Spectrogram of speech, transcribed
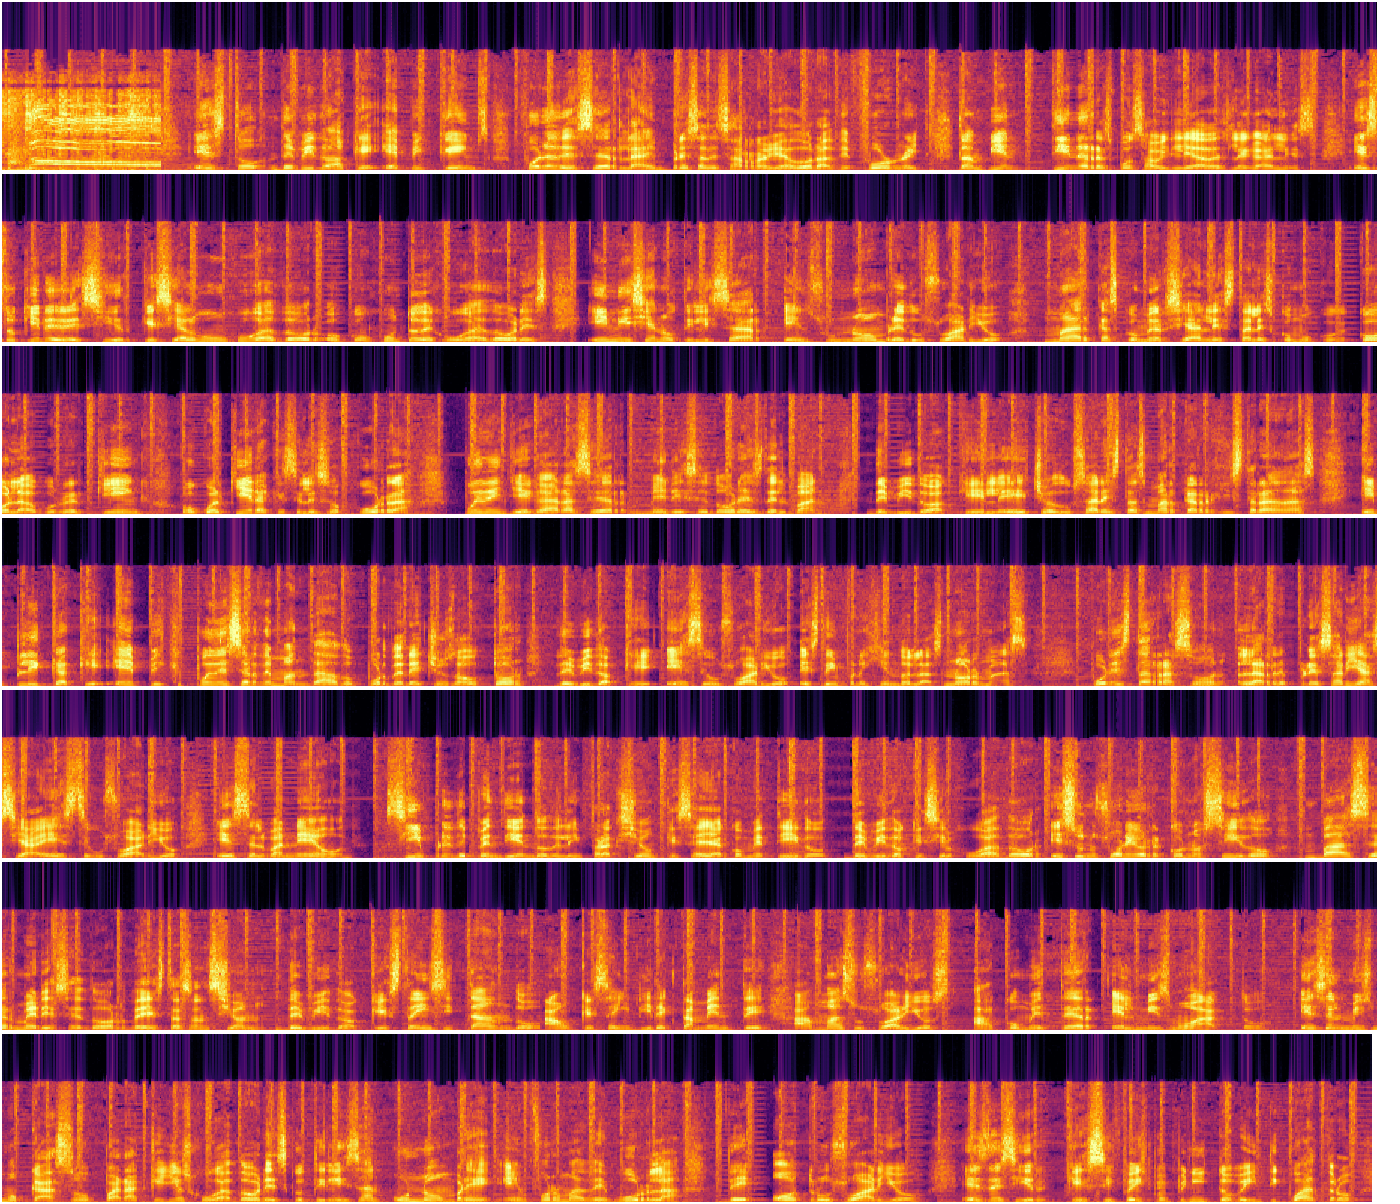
Esto debido a que Epic Games, fuera de ser la empresa desarrolladora de Fortnite, también tiene responsabilidades legales. Esto quiere decir que si algún jugador o conjunto de jugadores inician a utilizar en su nombre de usuario marcas comerciales tales como Coca-Cola, Burger King o cualquiera que se les ocurra, pueden llegar a ser merecedores del ban, debido a que el hecho de usar estas marcas registradas implica que Epic puede ser demandado por derechos de autor debido a que ese usuario está infringiendo las normas. Por esta razón, la represalia hacia este usuario es el baneo, siempre dependiendo de la infracción que se haya cometido, debido a que si el jugador es un usuario reconocido, va a ser merecedor de esta sanción, debido a que está incitando, aunque sea indirectamente, a más usuarios a cometer el mismo acto. Es el mismo caso para aquellos jugadores que utilizan un nombre en forma de burla de otro usuario, es decir, que si FacePepinito24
